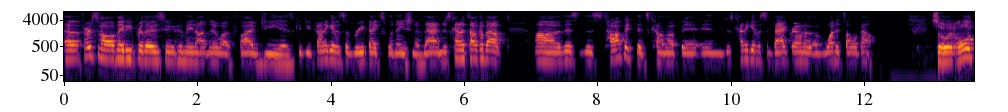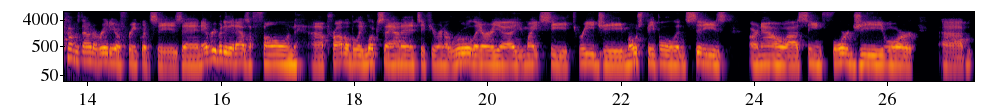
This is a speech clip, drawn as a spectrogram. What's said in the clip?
uh, first of all, maybe for those who, who may not know what 5G is, could you kind of give us a brief explanation of that and just kind of talk about uh, this this topic that's come up and, and just kind of give us a background of, of what it's all about. So it all comes down to radio frequencies, and everybody that has a phone uh, probably looks at it. If you're in a rural area, you might see 3G. Most people in cities are now uh, seeing 4G or um,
